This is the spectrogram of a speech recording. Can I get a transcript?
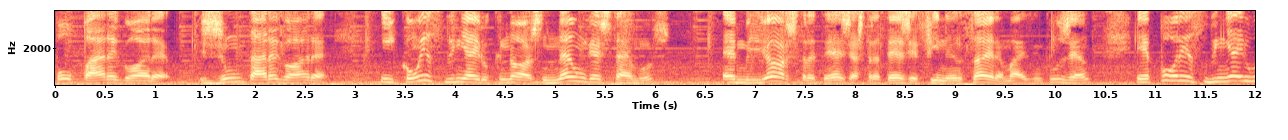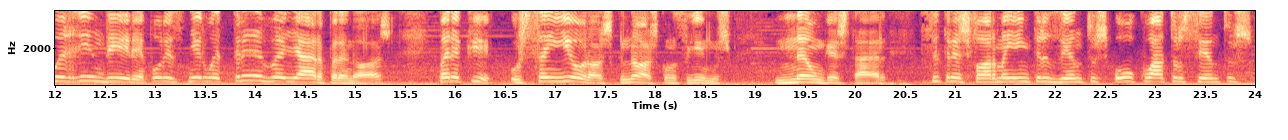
poupar agora, juntar agora. E com esse dinheiro que nós não gastamos, a melhor estratégia, a estratégia financeira mais inteligente, é pôr esse dinheiro a render, é pôr esse dinheiro a trabalhar para nós, para que os 100 euros que nós conseguimos não gastar se transformem em 300 ou 400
